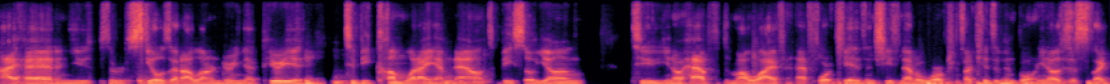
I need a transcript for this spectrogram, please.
I had and use the skills that I learned during that period to become what I am now, to be so young, to, you know, have my wife and have four kids and she's never worked since our kids have been born. You know, it's just like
